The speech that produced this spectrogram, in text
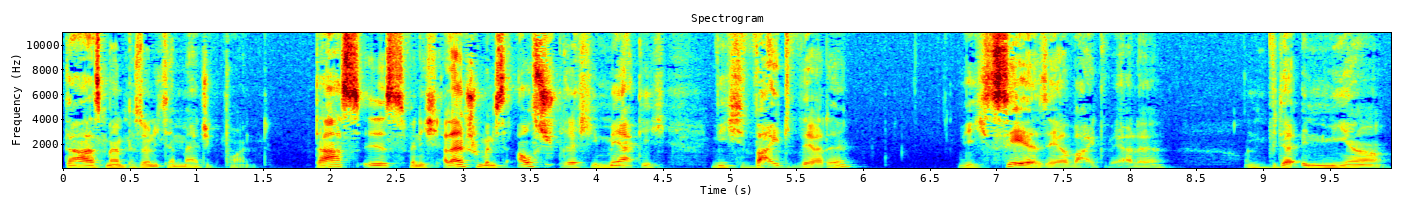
da ist mein persönlicher Magic Point. Das ist, wenn ich, allein schon wenn ich es ausspreche, merke ich, wie ich weit werde, wie ich sehr, sehr weit werde und wieder in mir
